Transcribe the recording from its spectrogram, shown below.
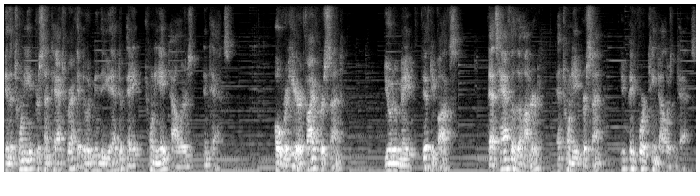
in the 28% tax bracket, it would mean that you had to pay $28 in tax. Over here at 5%, you would have made 50 bucks. That's half of the 100 at 28%. You'd pay $14 in tax.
